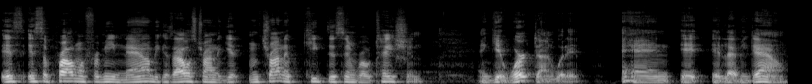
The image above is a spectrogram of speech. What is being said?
It's it's a problem for me now because I was trying to get I'm trying to keep this in rotation and get work done with it, and it it let me down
